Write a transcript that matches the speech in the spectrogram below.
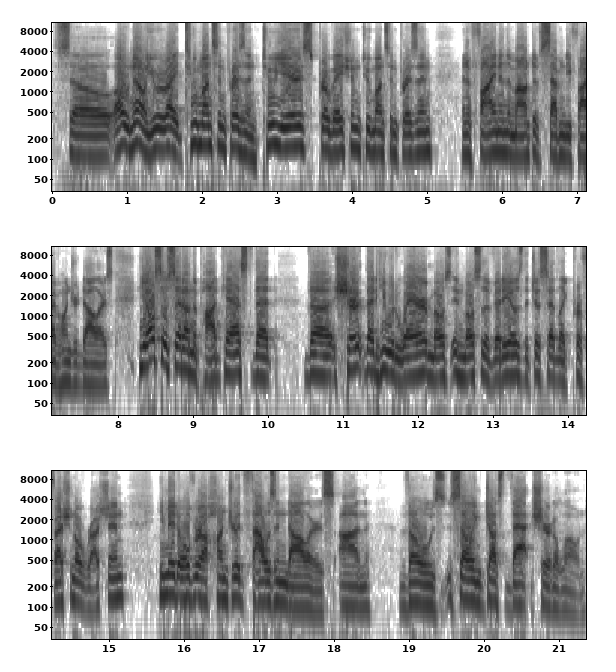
So, oh no, you were right. Two months in prison, two years probation, two months in prison, and a fine in the amount of seventy five hundred dollars. He also said on the podcast that the shirt that he would wear most in most of the videos that just said like professional Russian, he made over a hundred thousand dollars on those selling just that shirt alone.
